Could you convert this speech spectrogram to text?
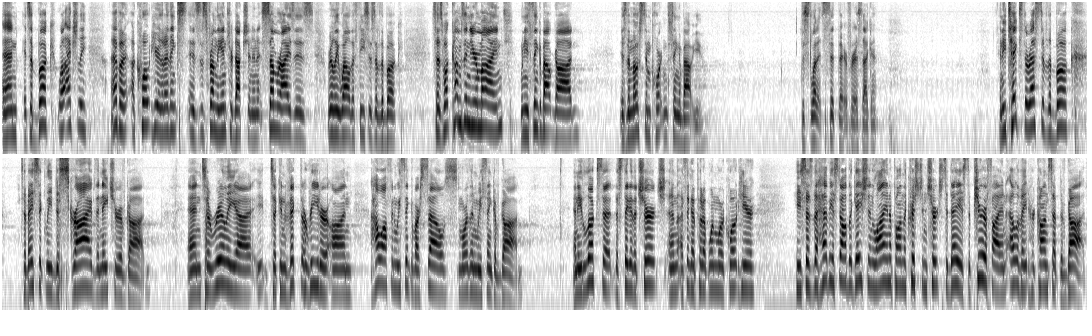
And it's a book, well, actually, I have a, a quote here that I think is, is from the introduction, and it summarizes really well the thesis of the book. It says, What comes into your mind when you think about God is the most important thing about you. Just let it sit there for a second. And he takes the rest of the book to basically describe the nature of God and to really uh, to convict the reader on how often we think of ourselves more than we think of God. And he looks at the state of the church, and I think I put up one more quote here. He says, The heaviest obligation lying upon the Christian church today is to purify and elevate her concept of God.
